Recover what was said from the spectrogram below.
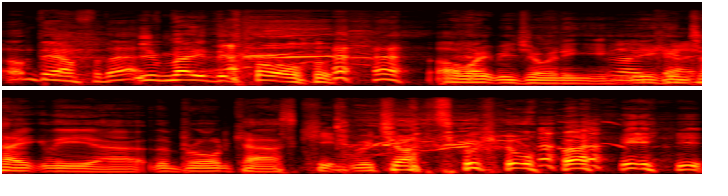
I'm down for that. You've made the call. I won't be joining you. You can take the uh, the broadcast kit, which I took away.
